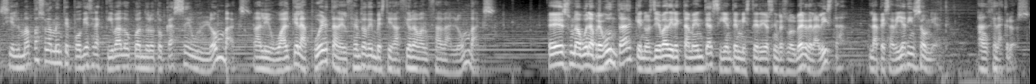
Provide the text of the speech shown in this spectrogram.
si el mapa solamente podía ser activado cuando lo tocase un Lombax? Al igual que la puerta del Centro de Investigación Avanzada Lombax. Es una buena pregunta que nos lleva directamente al siguiente misterio sin resolver de la lista. La pesadilla de Insomniac. Angela Cross.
